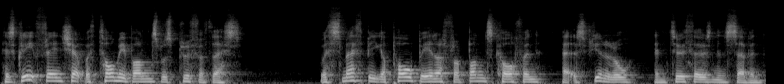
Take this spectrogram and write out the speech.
His great friendship with Tommy Burns was proof of this, with Smith being a pallbearer for Burns' coffin at his funeral in 2007.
